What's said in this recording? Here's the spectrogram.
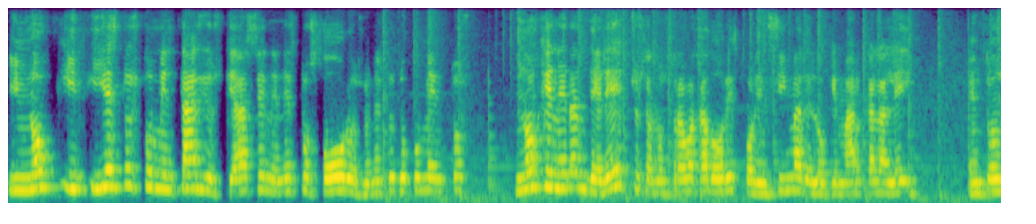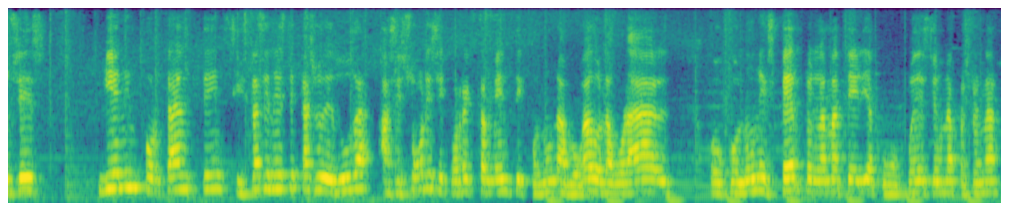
Y, no, y, y estos comentarios que hacen en estos foros o en estos documentos no generan derechos a los trabajadores por encima de lo que marca la ley. Entonces, bien importante, si estás en este caso de duda, asesórese correctamente con un abogado laboral o con un experto en la materia, como puede ser una persona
